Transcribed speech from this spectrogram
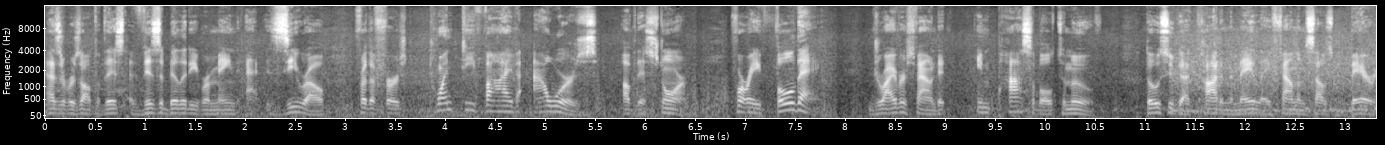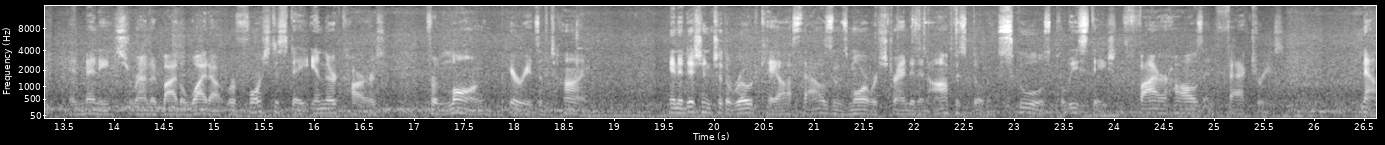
As a result of this, visibility remained at zero for the first 25 hours of this storm. For a full day, drivers found it impossible to move. Those who got caught in the melee found themselves buried, and many, surrounded by the whiteout, were forced to stay in their cars for long periods of time. In addition to the road chaos, thousands more were stranded in office buildings, schools, police stations, fire halls, and factories. Now,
